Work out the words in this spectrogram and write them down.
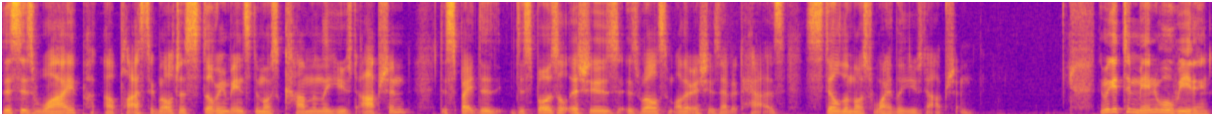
This is why uh, plastic mulches still remains the most commonly used option, despite the disposal issues as well as some other issues that it has, still the most widely used option. Then we get to manual weeding.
